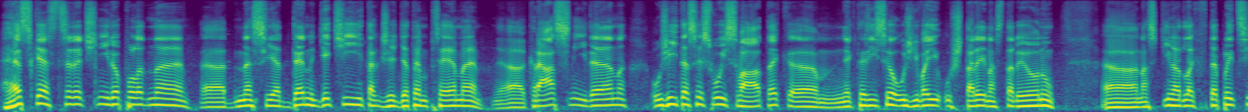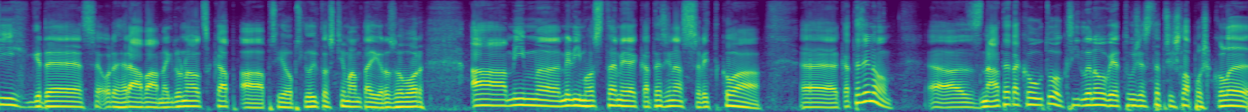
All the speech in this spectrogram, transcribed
Hezké středeční dopoledne, eh, dnes je den dětí, takže dětem přejeme eh, krásný den, užijte si svůj svátek, někteří si ho užívají už tady na stadionu na Stínadlech v Teplicích, kde se odehrává McDonald's Cup a při jeho příležitosti mám tady rozhovor. A mým milým hostem je Kateřina Svitková. Kateřino, Znáte takovou tu okřídlenou větu, že jste přišla po škole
